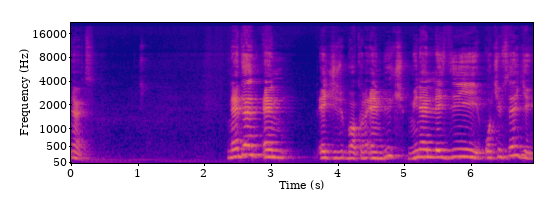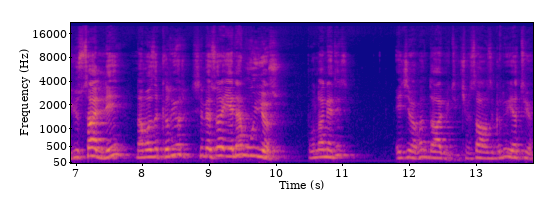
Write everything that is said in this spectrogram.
Evet. Neden en ecri bakın en büyük? Minellezi o kimse ki yusalli namazı kılıyor. Sümme sonra yeniden uyuyor. Bunlar nedir? Ecri bakın daha büyük. Kimse namazı kılıyor yatıyor.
